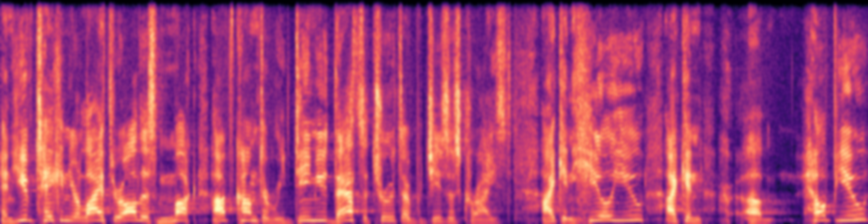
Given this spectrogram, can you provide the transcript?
and you've taken your life through all this muck. I've come to redeem you. That's the truth of Jesus Christ. I can heal you. I can uh, help you,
